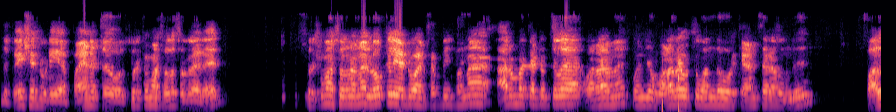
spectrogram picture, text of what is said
இந்த பேஷண்ட்டுடைய பயணத்தை ஒரு சுருக்கமா சொல்ல சொல்றாரு. சுருக்கமா சொல்லணும்னா லோக்கலி அட்வான்ஸ் அப்படின்னு சொன்னா ஆரம்ப கட்டத்துல வராம கொஞ்சம் வளர விட்டு வந்த ஒரு கேன்சரை வந்து பல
